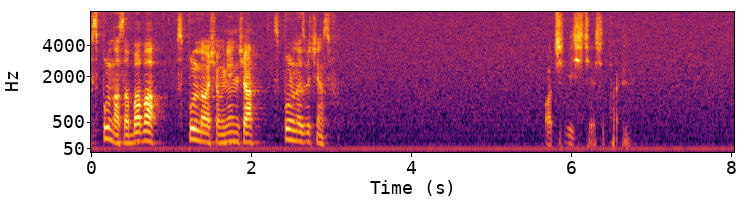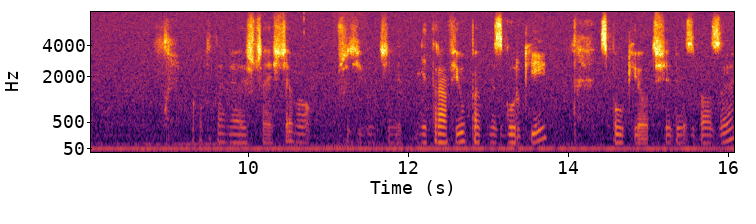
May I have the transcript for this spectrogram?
wspólna zabawa, wspólne osiągnięcia, wspólne zwycięstwo. Oczywiście, że tak. Tutaj miałeś szczęście, bo przeciwnik ci nie, nie trafił, pewnie z górki, z półki od siebie, z bazy.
